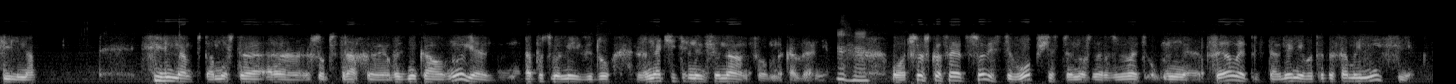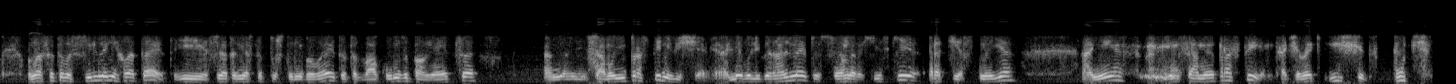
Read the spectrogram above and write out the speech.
сильно сильно, потому что, э, чтобы страх э, возникал, ну, я, допустим, имею в виду значительным финансовым наказанием. Uh-huh. Вот. Что же касается совести, в обществе нужно развивать целое представление вот этой самой миссии. У нас этого сильно не хватает, и свято место пусто не бывает, этот вакуум заполняется э, самыми простыми вещами. А леволиберальные, то есть анархистские, протестные, они самые простые. А человек ищет путь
